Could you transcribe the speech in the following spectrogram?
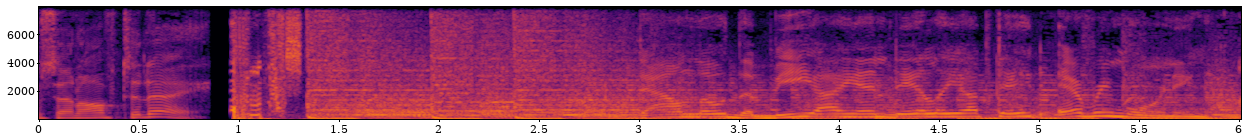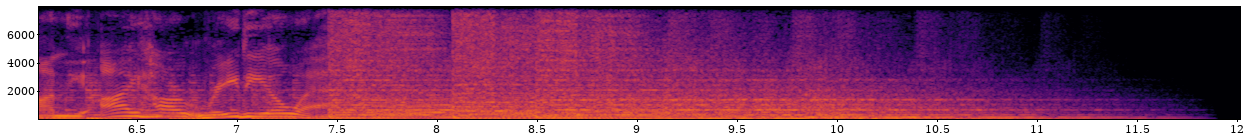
off today. Download the BIN Daily Update every morning on the iHeartRadio app.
